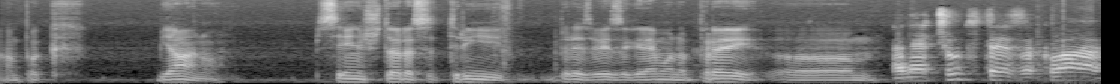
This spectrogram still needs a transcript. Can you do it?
ampak, ja, no, 47-3, brez veze, gremo naprej. Um, A ne čutite, zakaj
